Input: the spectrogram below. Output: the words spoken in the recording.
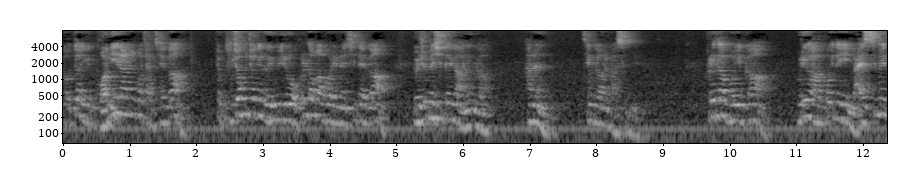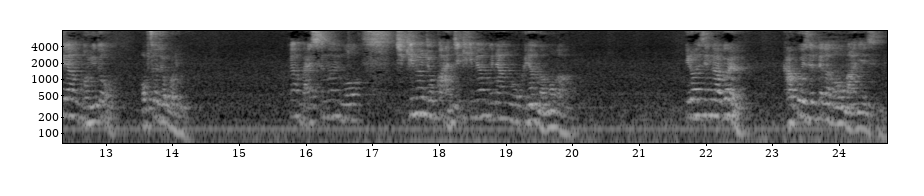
어떤 이 권위라는 것 자체가 좀 부정적인 의미로 흘러가 버리는 시대가 요즘의 시대가 아닌가 하는 생각을 갖습니다. 그러다 보니까 우리가 갖고 있는 이 말씀에 대한 권위도 없어져 버립니다. 그냥 말씀은 뭐 지키면 좋고 안 지키면 그냥 뭐 그냥 넘어가고 이런 생각을 갖고 있을 때가 너무 많이 있습니다.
